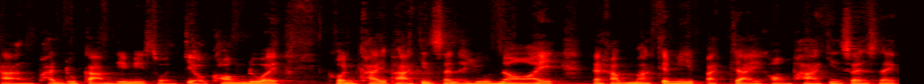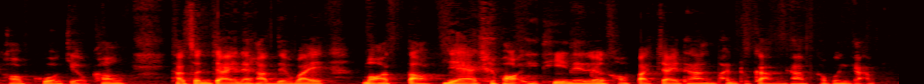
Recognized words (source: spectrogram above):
ทางพันธุกรรมที่มีส่วนเกี่ยวข้องด้วย คนไข้พาร์กินสันอายุน้อยนะครับมักจะมีปัจจัยของพาร์กินสันในครอบครัวเกี่ยวข้อง ถ้าสนใจนะครับ เดี๋ยวไว้หมอตอบแยกเฉพาะอีกทีในเรื่องของปัจจัยทางพันธุกรรมครับขอบคุณครับ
